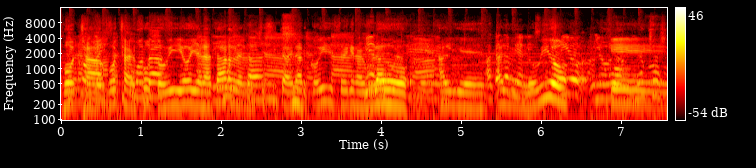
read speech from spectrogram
Bocha, bocha de foto vi hoy a la tarde, la nochecita del arco iris, ve que en algún lado alguien, lo vio. que-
